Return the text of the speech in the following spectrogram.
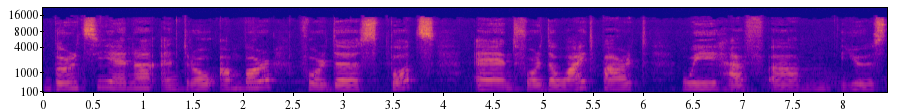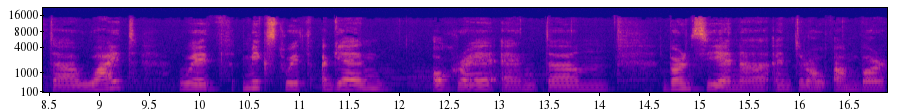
burnt sienna and raw umber for the spots. And for the white part we have um, used uh, white with mixed with again ochre and um, burnt sienna and raw umber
